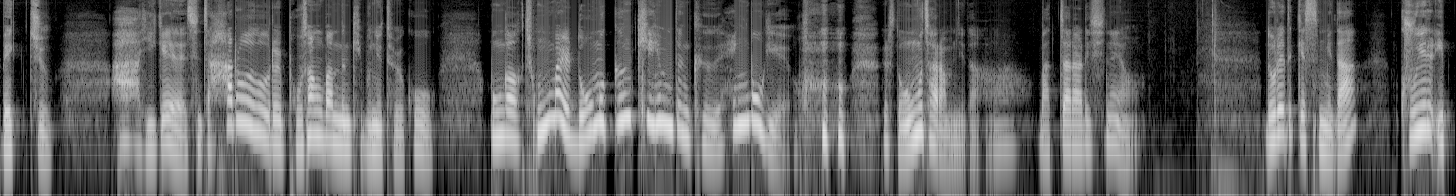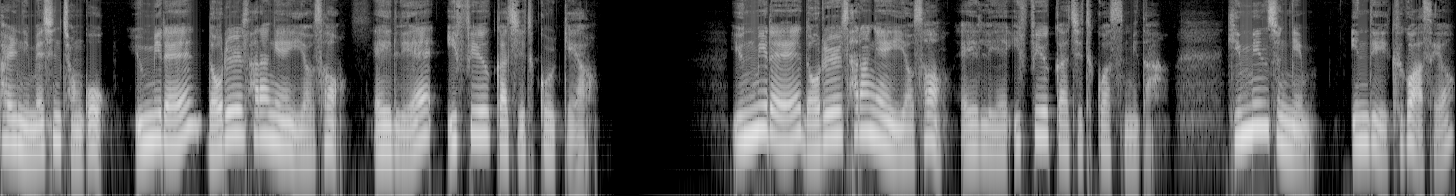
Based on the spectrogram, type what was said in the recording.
맥주. 아, 이게 진짜 하루를 보상받는 기분이 들고, 뭔가 정말 너무 끊기 힘든 그 행복이에요. 그래서 너무 잘 압니다. 아, 맛잘알이시네요. 노래 듣겠습니다. 9128님의 신청곡, 윤미래의 너를 사랑해에 이어서 에일리의 If You까지 듣고 올게요. 윤미래의 너를 사랑해에 이어서 에일리의 If You까지 듣고 왔습니다. 김민수님, 인디 그거 아세요?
